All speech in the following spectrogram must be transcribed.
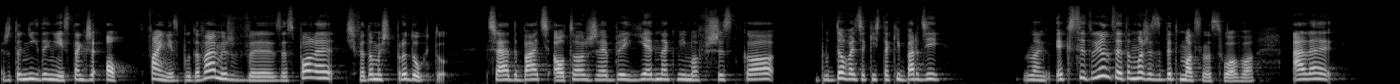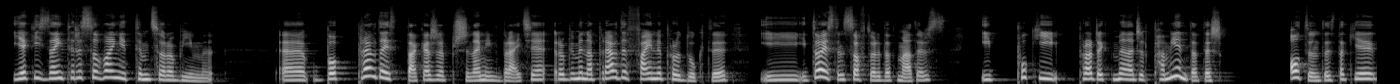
że to nigdy nie jest tak, że o, fajnie, zbudowałam już w zespole świadomość produktu. Trzeba dbać o to, żeby jednak mimo wszystko budować jakieś takie bardziej no, ekscytujące, to może zbyt mocne słowo, ale jakieś zainteresowanie tym, co robimy. E, bo prawda jest taka, że przynajmniej w Brightie robimy naprawdę fajne produkty i, to jest ten software that matters. I póki project manager pamięta też o tym, to jest takie.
